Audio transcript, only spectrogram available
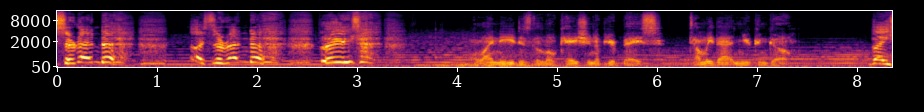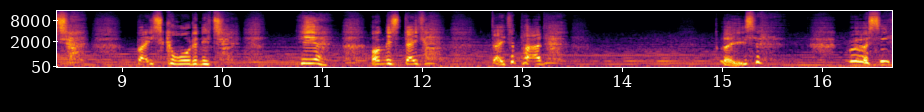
Surrender! I surrender! Please! All I need is the location of your base. Tell me that and you can go. Base. Base coordinates. Here, on this data. data pad. Please. Mercy.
